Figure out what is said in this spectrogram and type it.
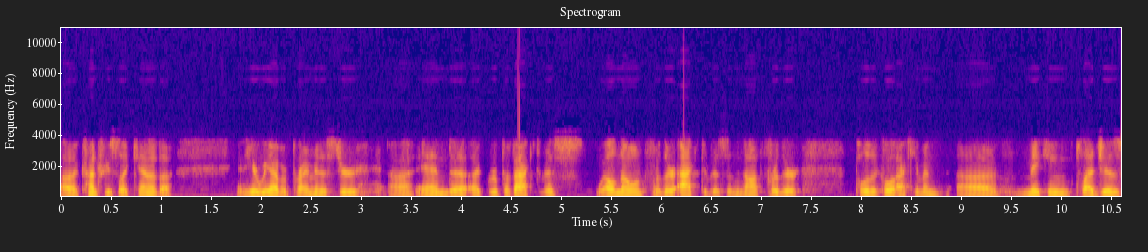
uh, countries like Canada. And here we have a prime minister and a group of activists, well known for their activism, not for their political acumen, uh, making pledges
